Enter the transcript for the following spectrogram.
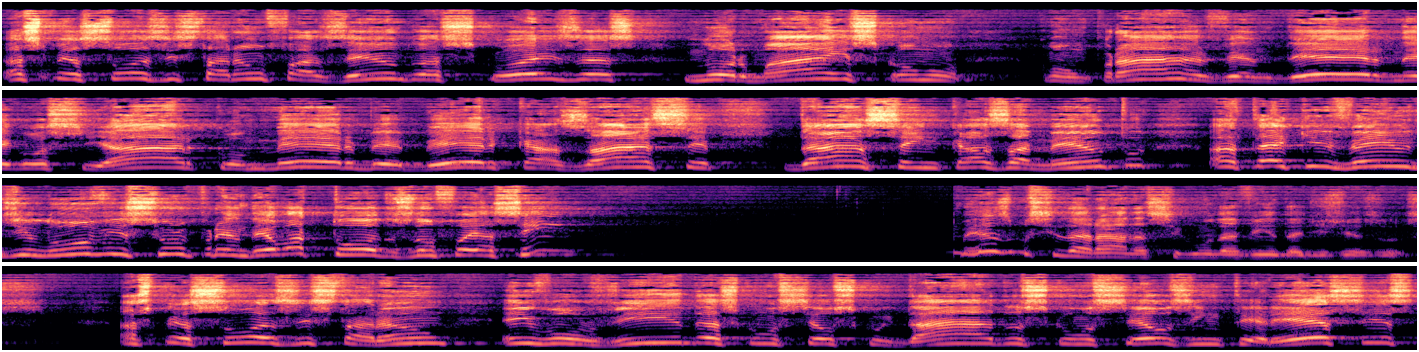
as pessoas estarão fazendo as coisas normais, como comprar, vender, negociar, comer, beber, casar-se, dar-se em casamento, até que veio o dilúvio e surpreendeu a todos. Não foi assim? O mesmo se dará na segunda vinda de Jesus. As pessoas estarão envolvidas com os seus cuidados, com os seus interesses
